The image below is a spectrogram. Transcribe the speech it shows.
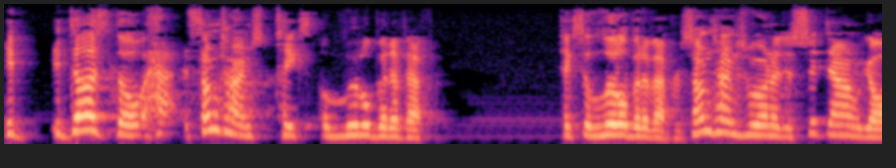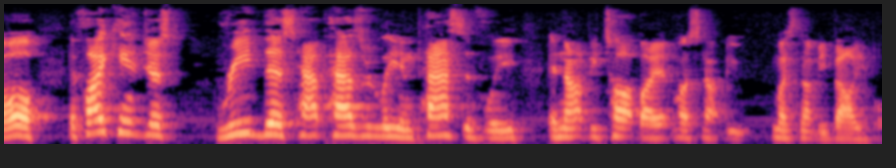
It, it does, though, ha- sometimes takes a little bit of effort. Takes a little bit of effort. Sometimes we want to just sit down and go, oh, if I can't just read this haphazardly and passively and not be taught by it, must not be, must not be valuable.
